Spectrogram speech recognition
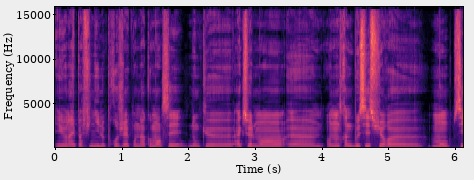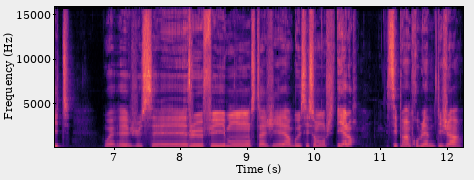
et on n'avait pas fini le projet qu'on a commencé. Donc euh, actuellement on est en train de bosser sur mon site. Ouais, je sais, je fais mon stagiaire bosser sur mon site. Et alors, c'est pas un problème déjà,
